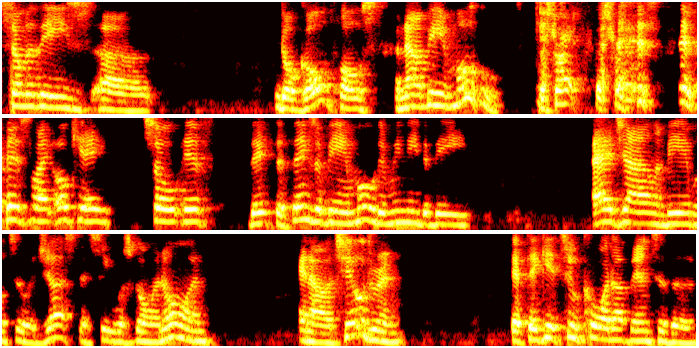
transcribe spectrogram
some of these, uh, you know, goalposts are now being moved. That's right. That's right. It's, it's like, okay, so if the, the things are being moved and we need to be agile and be able to adjust and see what's going on, and our children, if they get too caught up into the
